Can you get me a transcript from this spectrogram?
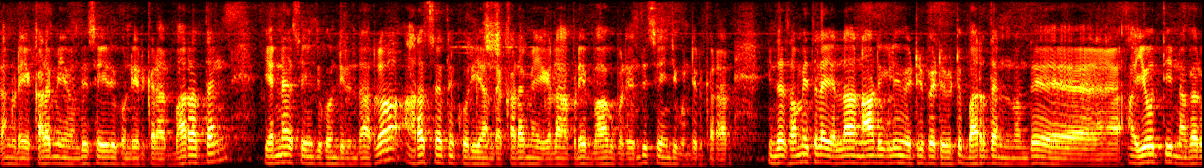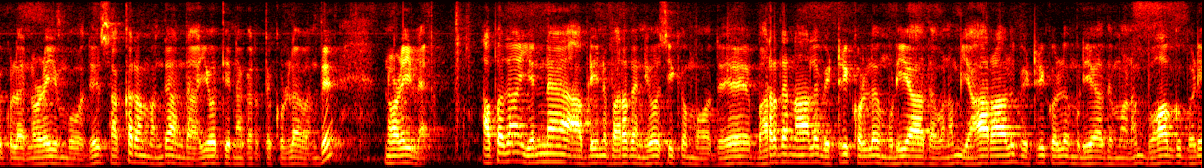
தன்னுடைய கடமையை வந்து செய்து கொண்டிருக்கிறார். பரதன் என்ன செய்து கொண்டிருந்தாரோ அரசனுக்குரிய அந்த கடமைகளை அப்படியே பாகுபலி வந்து செஞ்சு கொண்டிருக்கிறார். இந்த சமயத்தில் எல்லா நாடுகளையும் வெற்றி பெற்றுவிட்டு பரதன் வந்து அயோத்தி நகருக்குள்ளே நுழையும் போது சக்கரம் வந்து அந்த அயோத்தி நகரத்துக்குள்ளே வந்து நுழையல. அப்போ தான் என்ன அப்படின்னு பரதன் யோசிக்கும் போது பரதனால் வெற்றி கொள்ள முடியாதவனும் யாராலும் வெற்றி கொள்ள முடியாதவனும் பாகுபலி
